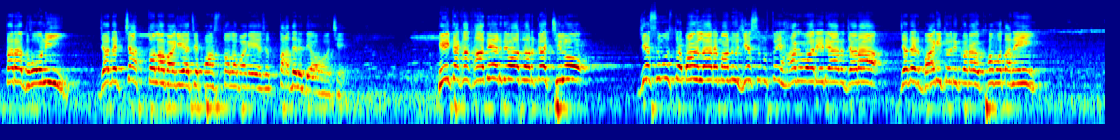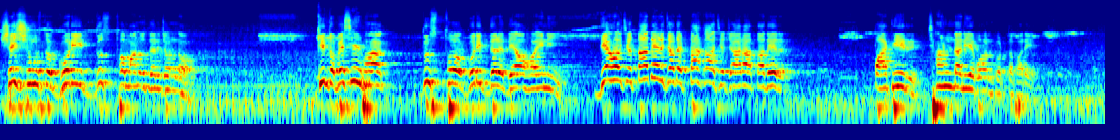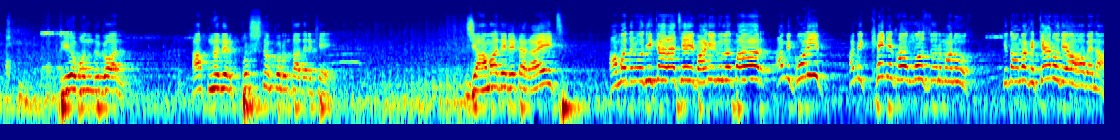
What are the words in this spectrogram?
তারা ধনী, যাদের চারতলা বাগি আছে, পাঁচতলা বাগি আছে, তাদের দেওয়া হয়েছে। এই টাকা কাদের দেওয়া দরকার ছিল? যে সমস্ত বাংলার মানুষ, যে সমস্ত হারোয়ার এরিয়ার যারা, যাদের বাড়ি তৈরি করার ক্ষমতা নেই, সেই সমস্ত গরিব, দুস্থ মানুষদের জন্য। কিন্তু বেশিরভাগ দুস্থ গরিবদের দেওয়া হয়নি। দেওয়া হয়েছে তাদের, যাদের টাকা আছে, যারা তাদের পার্টির ঝান্ডা নিয়ে বহন করতে পারে। প্রিয় বন্ধুগণ, আপনাদের প্রশ্ন করুন তাদেরকে যে আমাদের এটা রাইট আমাদের অধিকার আছে এই বাড়িগুলো পাওয়ার। আমি গরিব, আমি খেটে খাওয়া মজদুর মানুষ, কিন্তু আমাকে কেন দেওয়া হবে না?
